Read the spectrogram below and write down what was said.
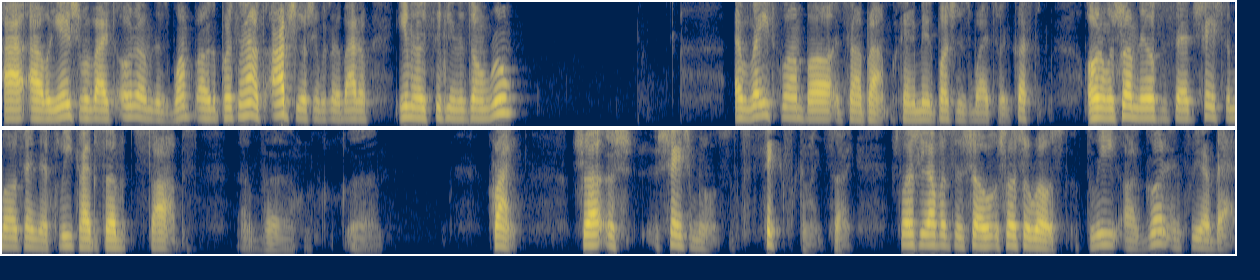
Uh, there's one other person in the house, even though he's sleeping in his own room. A race lumbar, it's not a problem. Okay, the make question is widespread custom. Odom Hashem, they also said, Sheish Nemo saying there are three types of sobs, of uh, uh, crying. Sheish six kinds, sorry. Shloshi Shloshi roast. Three are good and three are bad.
